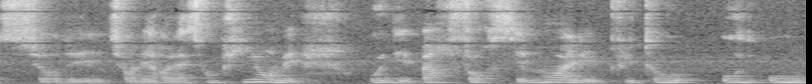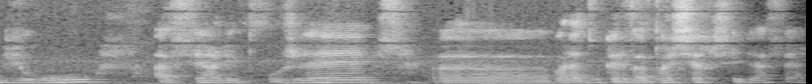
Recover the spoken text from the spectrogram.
sur, sur les relations clients, mais au départ, forcément, elle est plutôt au, bureau à faire les projets. Euh, voilà, donc elle va pas chercher d'affaires.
